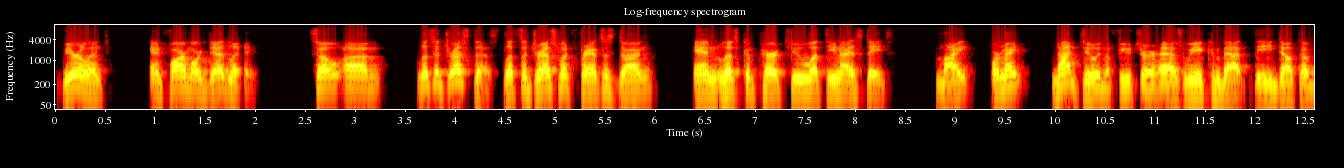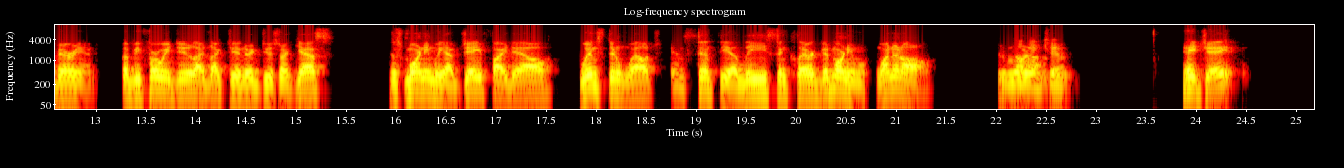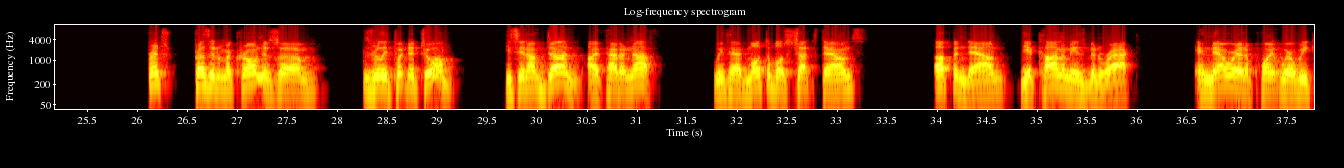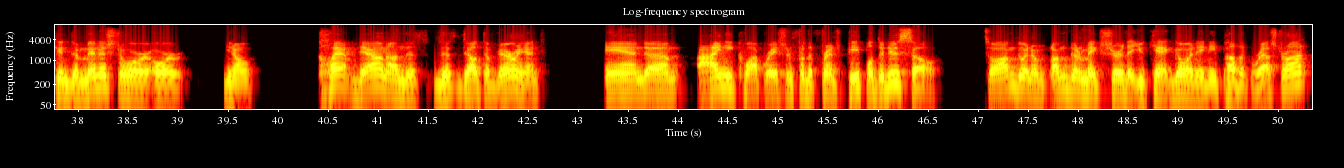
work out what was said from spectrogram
virulent, and far more deadly. So um, let's address this. Let's address what France has done, and let's compare to what the United States might or might not do in the future as we combat the Delta variant. But before we do, I'd like to introduce our guests. This morning we have Jay Fidel, Winston Welch, and Cynthia Lee Sinclair. Good morning, one and all. Good morning, uh, Tim. Hey, Jay. French President Macron is um, is really putting it to him. He said, "I'm done. I've had enough. We've had multiple shutdowns, up and down. The economy has been racked, and now we're at a point where we can diminish or or you know clamp down on this this Delta variant, and um, I need cooperation from the French people to do so. So I'm going to I'm going to make sure that you can't go in any public restaurant,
